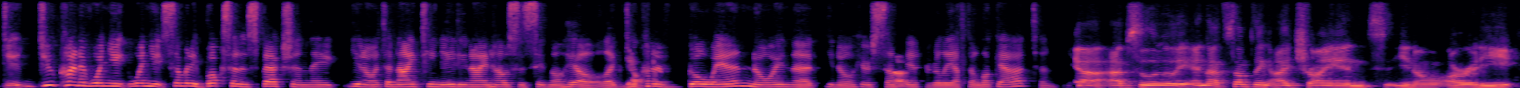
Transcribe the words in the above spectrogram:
do, do kind of when you when you somebody books an inspection, they you know it's a 1989 house at Signal Hill. Like do yep. you kind of go in knowing that you know here's uh something uh, I really have to look at? And yeah, absolutely. And that's something I try and you know already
